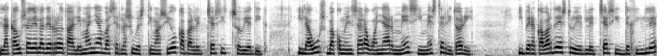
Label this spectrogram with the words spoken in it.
La causa de la derrota alemanya va ser la subestimació cap a l'exèrcit soviètic i la URSS va començar a guanyar més i més territori. I per acabar de destruir l'exèrcit de Hitler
